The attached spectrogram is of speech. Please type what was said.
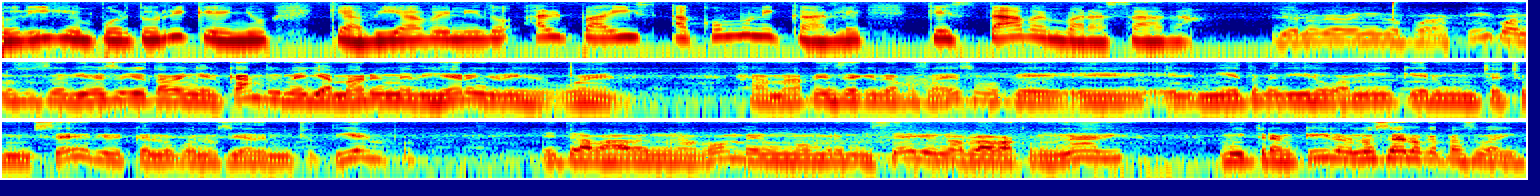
origen puertorriqueño que había venido al país a comunicarle que estaba embarazada. Yo no había venido por aquí, cuando sucedió eso yo estaba en el campo y me llamaron y me dijeron, yo dije, bueno, Jamás pensé que iba a pasar eso porque eh, el nieto me dijo a mí que era un muchacho muy serio y que él lo conocía de mucho tiempo. Él trabajaba en una bomba, era un hombre muy serio, no hablaba con nadie, muy tranquilo, no sé lo que pasó ahí.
